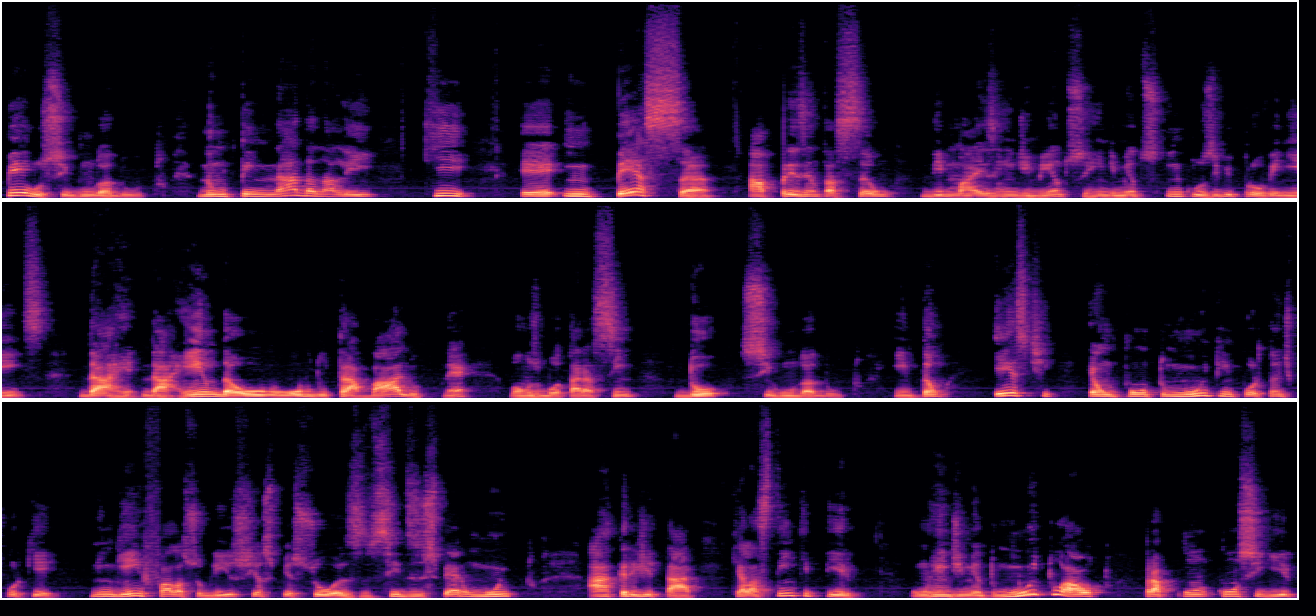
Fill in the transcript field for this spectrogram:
pelo segundo adulto. Não tem nada na lei que é, impeça a apresentação de mais rendimentos, rendimentos inclusive provenientes da, da renda ou, ou do trabalho, né? Vamos botar assim, do segundo adulto. Então, este é um ponto muito importante porque ninguém fala sobre isso e as pessoas se desesperam muito a acreditar que elas têm que ter um rendimento muito alto para conseguir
